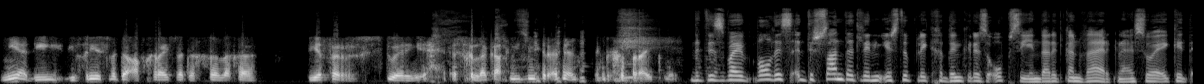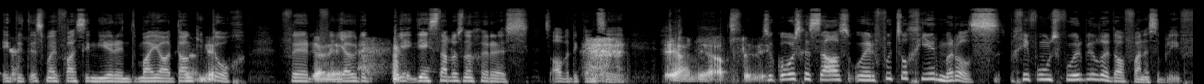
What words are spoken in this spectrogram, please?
nee, die die vreeslike afgryslike grillige bever storie is gelukkig nie meer in, in gebruik nie. Dit is by wel dis interessant dat hulle in die eerste plek gedink het is 'n opsie en dat dit kan werk, né? So ek het, het dit is my fascinerend, maar ja, dankie ja, nee. tog vir ja, nee. vir jou dit jy, jy stel ons nou gerus. Dis al wat ek kan sê. Ja, nee, absoluut. So kom ons gesels oor voedselgeurmiddels. Gee vir ons voorbeelde daarvan asseblief.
